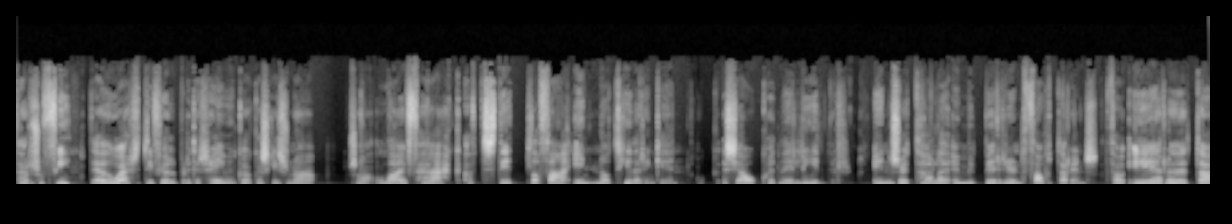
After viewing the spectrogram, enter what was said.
Það er svo fínt ef þú ert í fjölbreytir reyfingu og kannski svona, svona life hack að stilla það inn á tíðarhingiðin og sjá hvernig þið líður eins og ég talaði um í byrjun þáttarins þá eru þetta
